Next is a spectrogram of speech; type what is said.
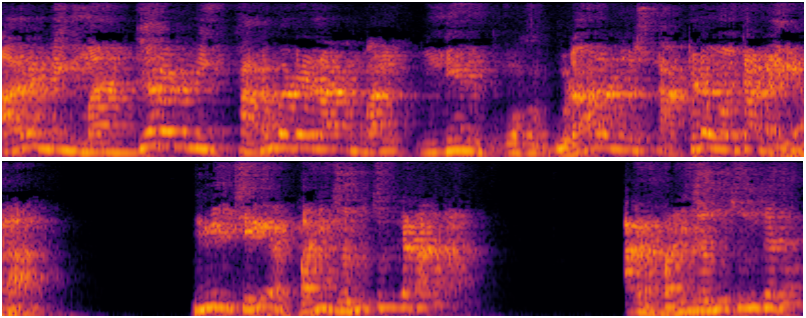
అరే మీ మధ్యలో మీకు కనబడేలాగా మన నేను ఒక గుడారం చూసిన అక్కడే ఉంటానయ్యా. మీరు చెయ్య పని జరుగుతుంది కదా? అక్కడ పని జరుగుతుంది కదా?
